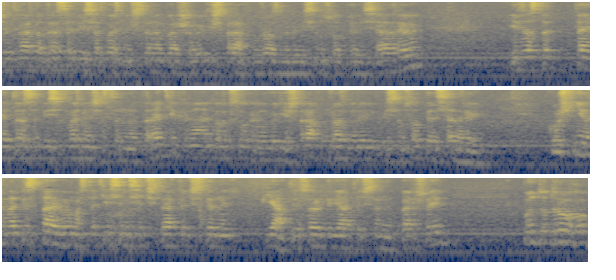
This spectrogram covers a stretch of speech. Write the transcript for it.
4 358 частина 1 виді штрафу в розмірі 850 гривень. І за статтею 358 частина 3 Кримінального кодексу України виді штрафу в розмірі 850 гривень. Кушнір на підставі вимог статті 74 частини 5 49 частини 1 пункту 2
